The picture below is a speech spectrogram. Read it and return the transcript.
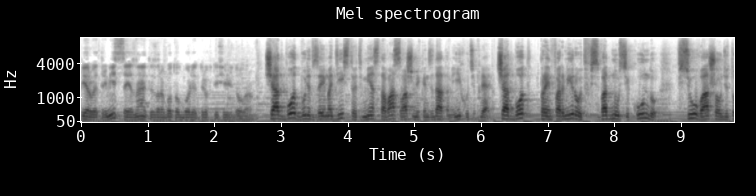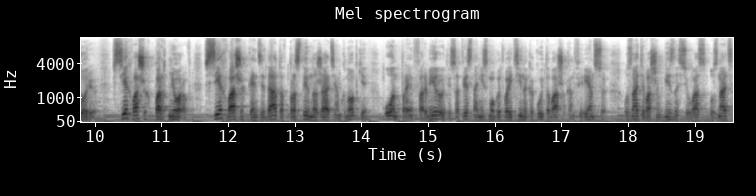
первые три месяца, я знаю, ты заработал более 3000 долларов? Чат-бот будет взаимодействовать вместо вас с вашими кандидатами и их утеплять. Чат-бот проинформирует в одну секунду всю вашу аудиторию, всех ваших партнеров, всех ваших кандидатов простым нажатием кнопки он проинформирует, и, соответственно, они смогут войти на какую-то вашу конференцию, узнать о вашем бизнесе, у вас узнать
